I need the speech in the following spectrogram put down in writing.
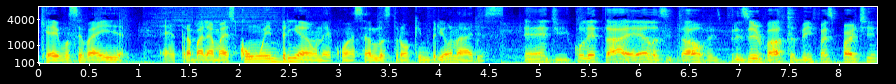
que aí você vai é, trabalhar mais com o embrião, né? Com as células tronco embrionárias. é, de coletar elas e tal, preservar também faz parte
